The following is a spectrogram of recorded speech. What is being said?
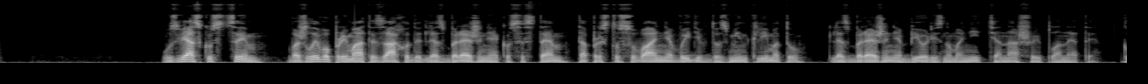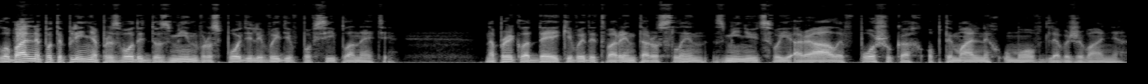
У зв'язку з цим важливо приймати заходи для збереження екосистем та пристосування видів до змін клімату для збереження біорізноманіття нашої планети. Глобальне потепління призводить до змін в розподілі видів по всій планеті. Наприклад, деякі види тварин та рослин змінюють свої ареали в пошуках оптимальних умов для виживання.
